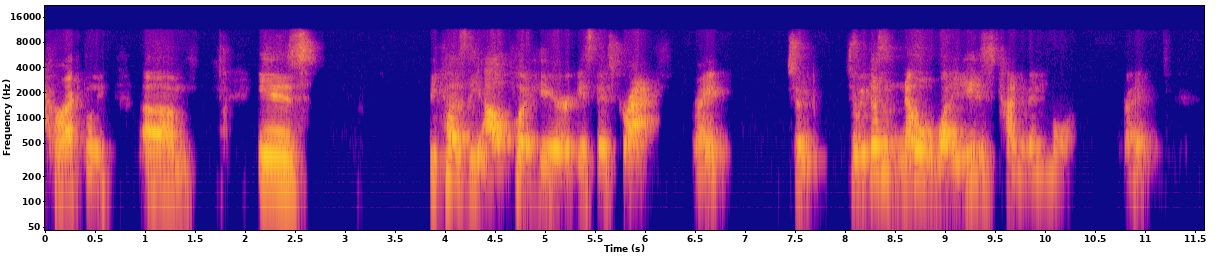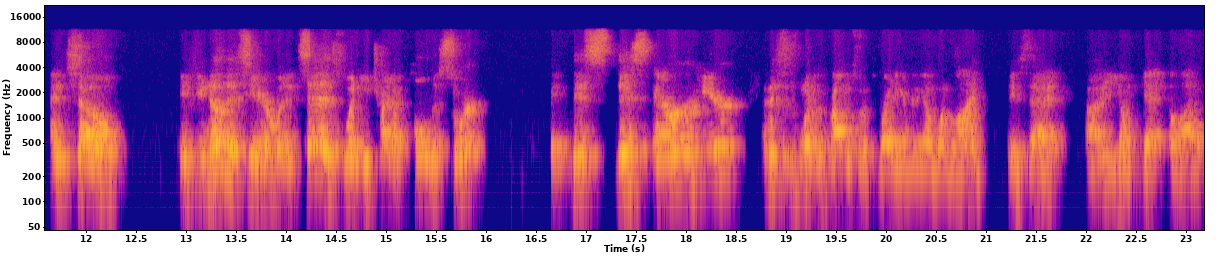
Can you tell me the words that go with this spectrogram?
correctly, um, is because the output here is this graph, right? So, so it doesn't know what it is kind of anymore, right? And so if you notice here, when it says when you try to pull the sort, this this error here, and this is one of the problems with writing everything on one line, is that uh, you don't get a lot of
